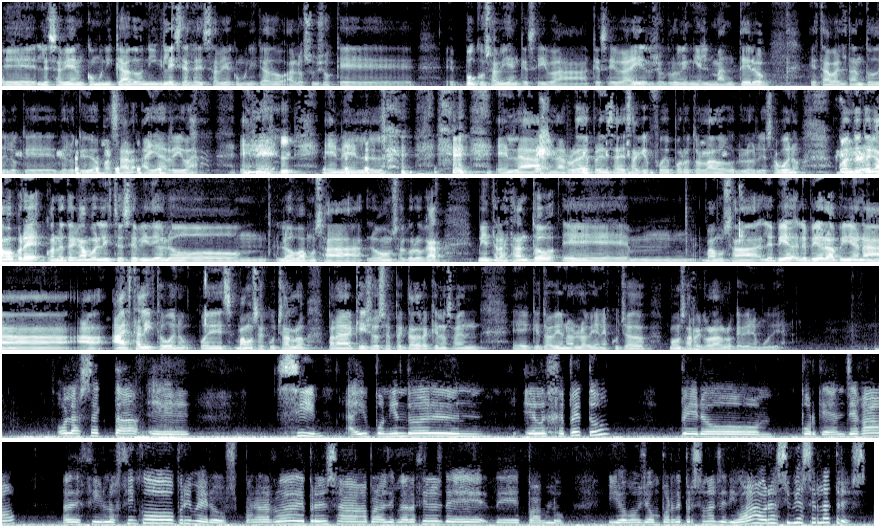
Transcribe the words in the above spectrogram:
eh, les habían comunicado, ni Iglesias les había comunicado a los suyos que eh, pocos sabían que se iba que se iba a ir. Yo creo que ni el mantero estaba al tanto de lo que de lo que iba a pasar ahí arriba en el en el en la en la rueda de prensa esa que fue por otro lado gloriosa. Bueno, cuando tengamos pre, cuando tengamos listo ese vídeo lo, lo vamos a lo vamos a colocar. Mientras tanto eh, vamos a le pido le pido la opinión a, a ah está listo. Bueno, pues vamos a escucharlo para aquellos espectadores que no saben eh, que todavía no lo habían escuchado. Vamos a recordar lo que viene muy bien. Hola secta, eh, sí, ahí poniendo el, el jepeto, pero porque han llegado a decir los cinco primeros para la rueda de prensa, para las declaraciones de, de Pablo. Y yo ya un par de personas le digo, ah, ahora sí voy a ser la 3.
